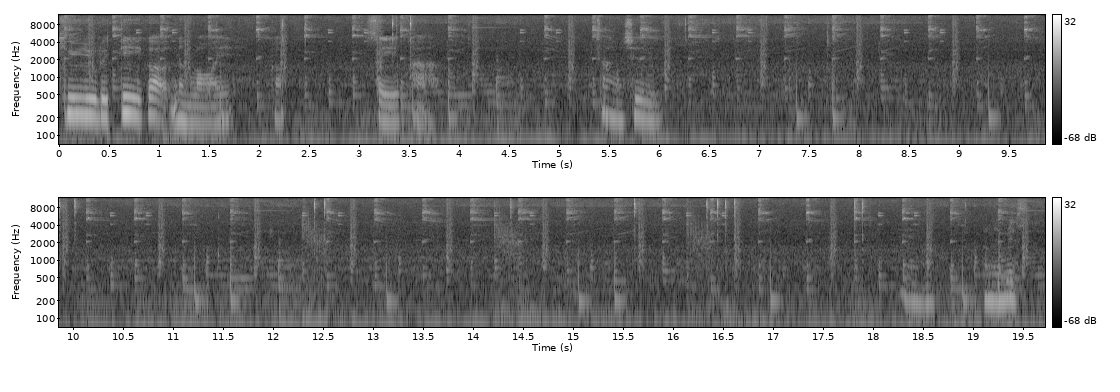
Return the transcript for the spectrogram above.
Qulity ก็ 100 ก็เซฟค่ะ สร้างชื่อามดิ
